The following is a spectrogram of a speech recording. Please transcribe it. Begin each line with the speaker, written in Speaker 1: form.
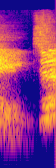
Speaker 1: Three, two,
